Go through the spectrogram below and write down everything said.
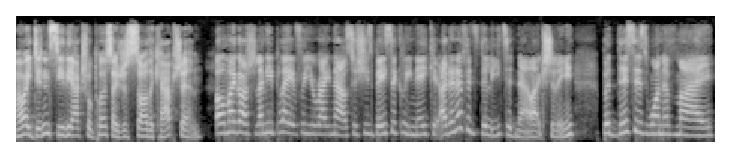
Oh, I didn't see the actual post. I just saw the caption. Oh my gosh, let me play it for you right now. So she's basically naked. I don't know if it's deleted now actually, but this is one of my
